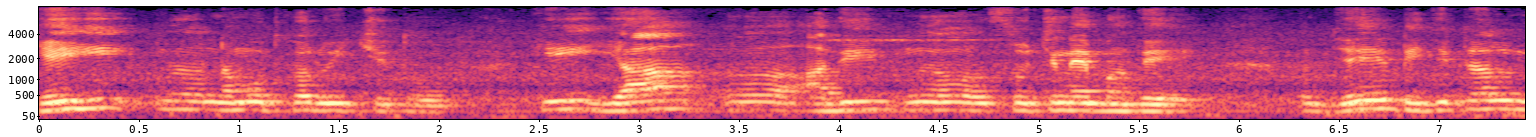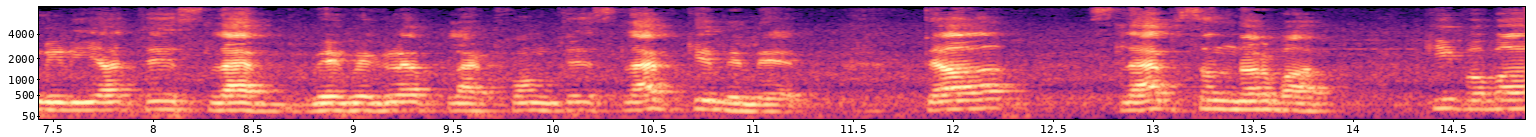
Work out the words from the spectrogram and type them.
हेही नमूद करू इच्छितो की या आधी सूचनेमध्ये जे डिजिटल मीडियाचे स्लॅब वेगवेगळ्या प्लॅटफॉर्मचे स्लॅब केलेले आहेत त्या स्लॅब संदर्भात की बाबा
